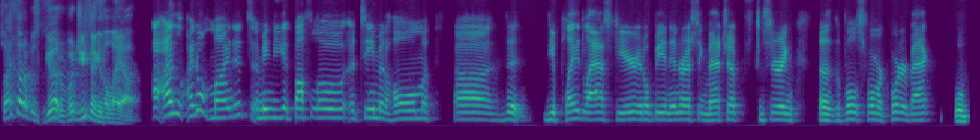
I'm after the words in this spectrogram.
So I thought it was good. What did you think of the layout? I I don't mind it. I mean, you get Buffalo, a team at home uh, that you played last year. It'll be an interesting matchup considering uh, the Bulls' former quarterback will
